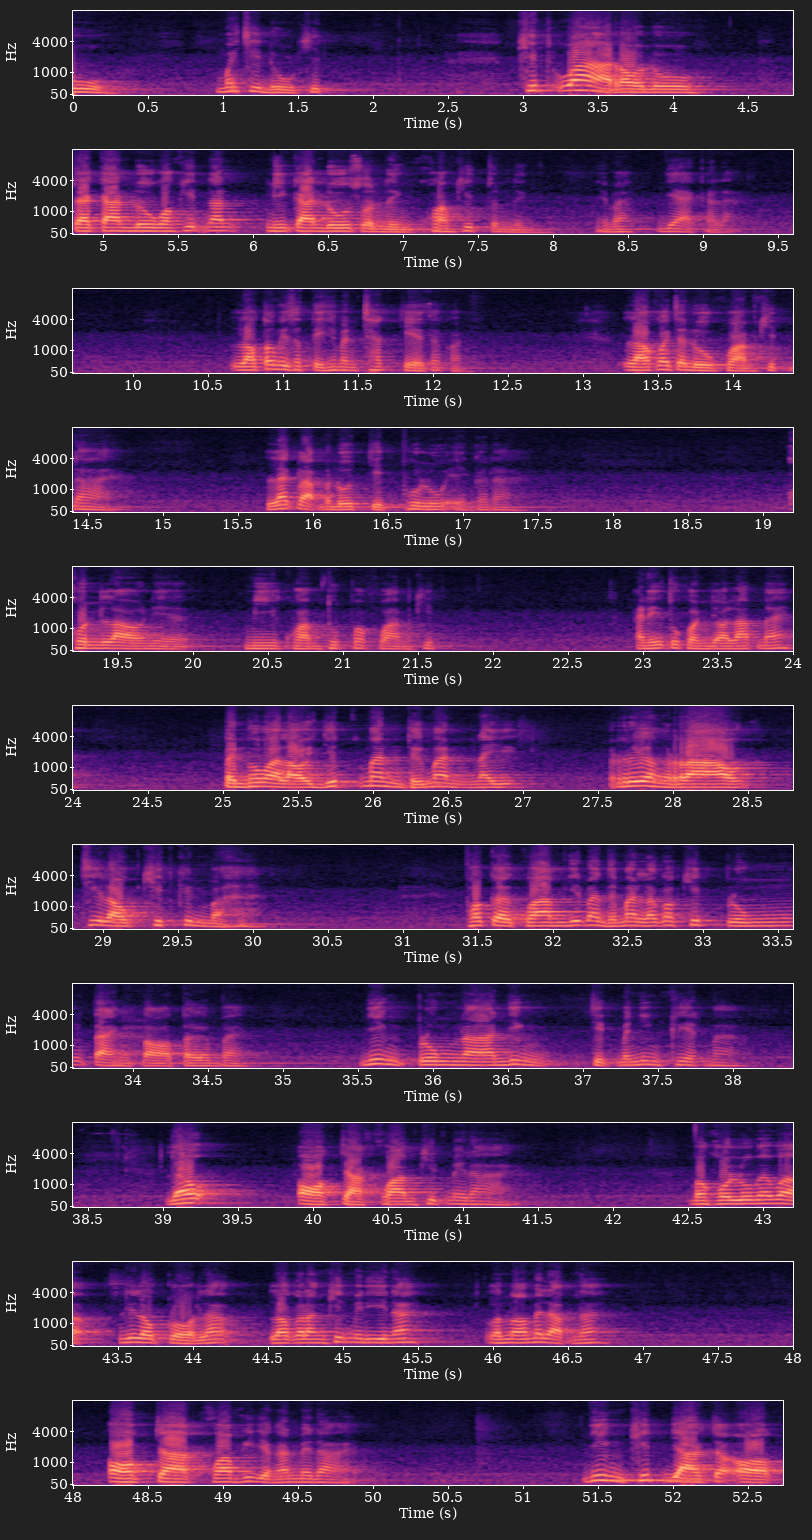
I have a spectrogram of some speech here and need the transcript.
ไม่ใช่ดูคิด คิดว่าเราดู แต่การดูความคิดนั้นมีการดูส่วนหนึ่งความคิดส่วนหนึ่งเห็นไหมแยกกันแล้วเราต้องมีสติให้มันชัดเจนซะก่อน เราก็จะดูความคิดได้ และกลับมาดูจิตผู้รู้เองก็ได้ คนเราเนี่ยมีความทุกข์เพราะความคิด อันนี้ทุกคนยอมรับไหมเป็นเพราะว่าเรายึดมั่นถือมั่นในเรื่องราวที่เราคิดขึ้นมา พอเกิดความยึดมั่นถือมั่นเราก็คิดปรุงแต่งต่อเติมไป ยิ่งปรุงนานยิ่งจิตมันยิ่งเครียดมาก แล้วออกจากความคิดไม่ได้ บางคนรู้ไหมว่า นี่เราโกรธแล้ว เรากำลังคิดไม่ดีนะ เรานอนไม่หลับนะ ออกจากความคิดอย่างนั้นไม่ได้ ยิ่งคิดอยากจะออก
